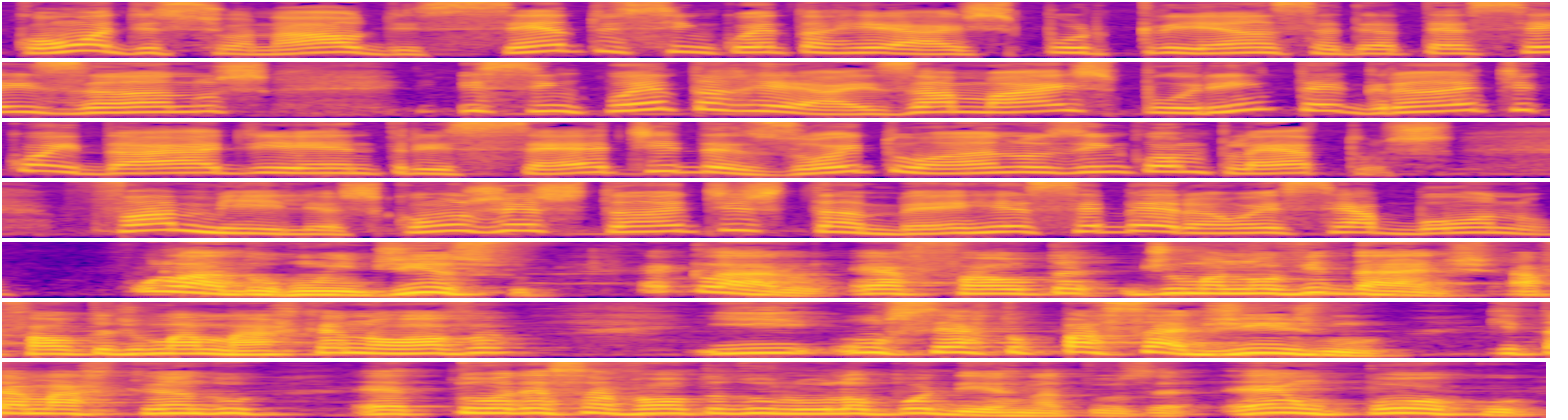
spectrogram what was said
com adicional de 150 reais por criança de até 6 anos e 50 reais a mais por integrante com idade entre 7 e 18 anos incompletos. Famílias com gestantes também receberão esse abono. O lado ruim disso, é claro, é a falta de uma novidade, a falta de uma marca nova e um certo passadismo que está marcando é, toda essa volta do Lula ao poder, Natuza. É um pouco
